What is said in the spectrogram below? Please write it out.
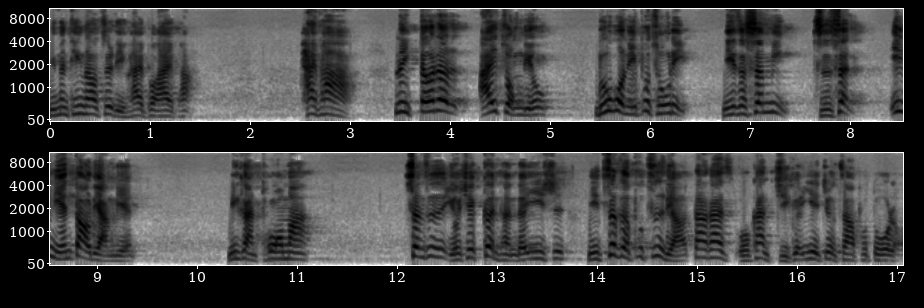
你们听到这里害不害怕？害怕。啊你得了癌肿瘤，如果你不处理，你的生命只剩一年到两年，你敢拖吗？甚至有些更狠的医师，你这个不治疗，大概我看几个月就差不多了。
